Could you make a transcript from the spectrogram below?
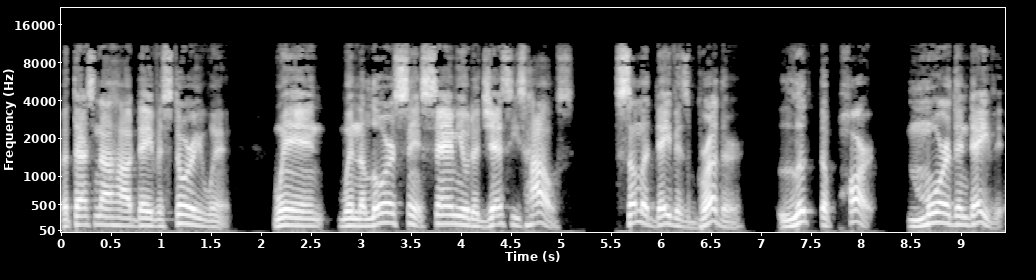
But that's not how David's story went. When, when the Lord sent Samuel to Jesse's house, some of David's brother looked the part more than David.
